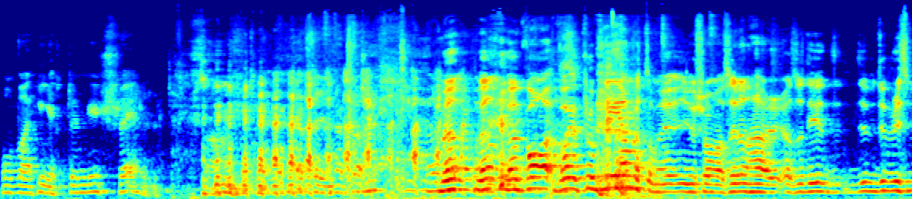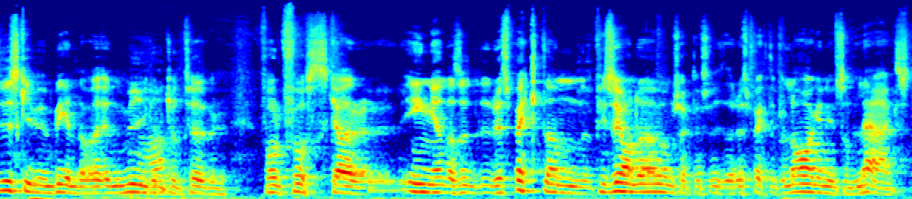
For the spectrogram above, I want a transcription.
och vad heter ni själv? men men, men vad, vad är problemet då med Djursholm? Alltså den här, alltså det, du, du beskriver en bild av en mygelkultur. Folk fuskar. Ingen, alltså respekten, andra undersökningar som visar respekten för lagen är ju som lägst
